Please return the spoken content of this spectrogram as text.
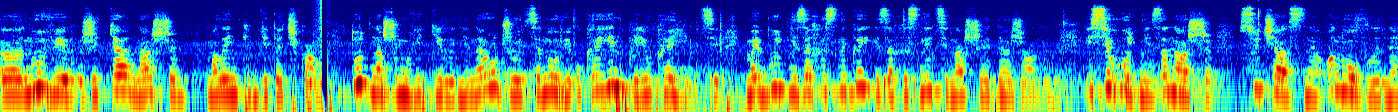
е, нові життя нашим маленьким діточкам. Тут, в нашому відділенні, народжуються нові українки і українці, майбутні захисники і захисниці нашої держави. І сьогодні за наше сучасне, оновлене,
